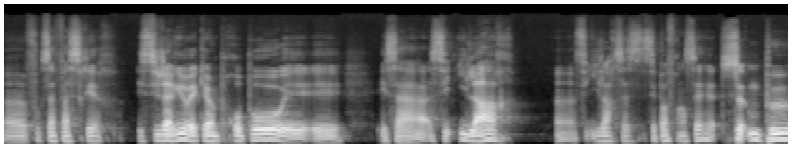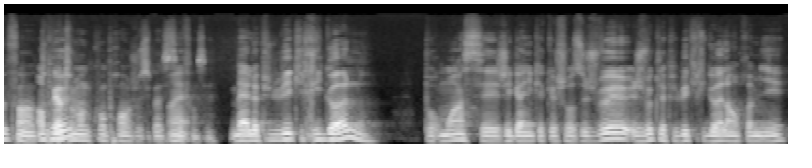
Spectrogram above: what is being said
il faut que ça fasse rire. Et si j'arrive avec un propos et, et, et ça, c'est hilar, euh, c'est hilar, c'est pas français. On peut, enfin, en tout cas, tout le monde comprend. Je sais pas si Ouais. c'est français. Mais le public rigole, pour moi, c'est j'ai gagné quelque chose. Je veux, je veux que le public rigole en premier.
